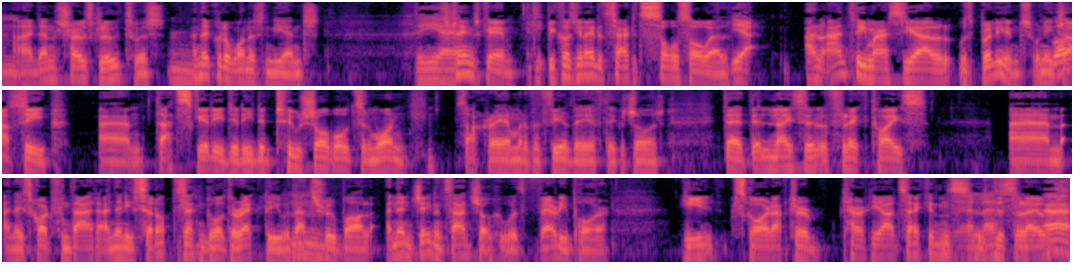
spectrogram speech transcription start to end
And then I was glued to it. And they could have won it in the end. The, uh, Strange game because United started so, so well. Yeah. And Anthony Martial was brilliant when he Was. dropped deep. Um, that skill he did. He did two showboats in one. Soccer AM would have a field day if they could show it. The, the nice little flick twice. Um, and they scored from that. And then he set up the second goal directly with that Mm. through ball. And then Jadon Sancho, who was very poor, he scored after 30 odd seconds. Yeah, It was disallowed. Yeah.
